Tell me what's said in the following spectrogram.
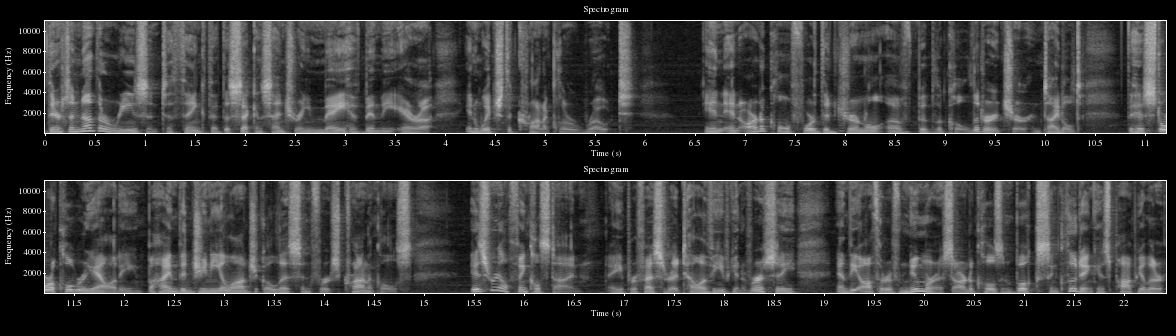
There's another reason to think that the 2nd century may have been the era in which the chronicler wrote. In an article for the Journal of Biblical Literature entitled The Historical Reality Behind the Genealogical Lists in First Chronicles, Israel Finkelstein, a professor at Tel Aviv University and the author of numerous articles and books, including his popular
